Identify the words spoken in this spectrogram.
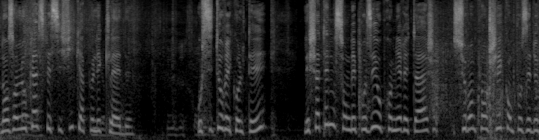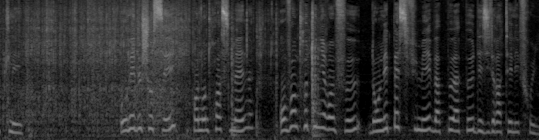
dans un local spécifique appelé clède. Aussitôt récoltées, les châtaignes sont déposées au premier étage, sur un plancher composé de clés. Au rez-de-chaussée, pendant trois semaines, on va entretenir un feu dont l'épaisse fumée va peu à peu déshydrater les fruits.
